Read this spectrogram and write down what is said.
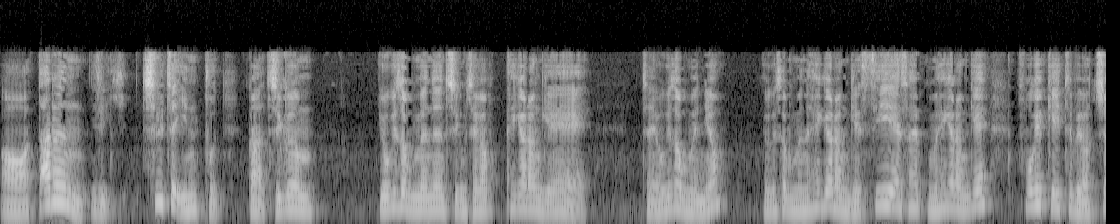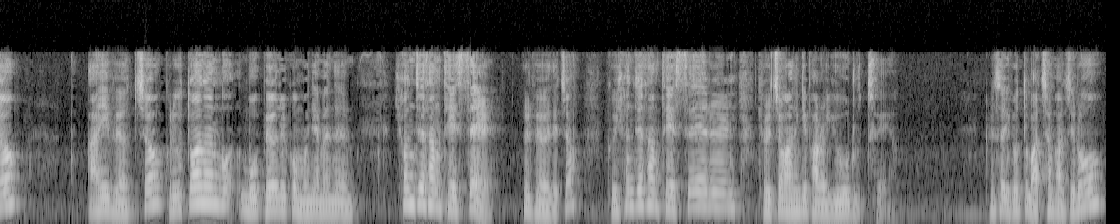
어, 다른 이제 실제 인풋. 그러니까 지금 여기서 보면은 지금 제가 해결한 게 자, 여기서 보면요. 여기서 보면 해결한 게 C에서 해보면 해결한 게 forget 게이트 배웠죠. I 배웠죠. 그리고 또 하나 거- 뭐 배워야 될 건 뭐냐면은 현재 상태의 셀을 배워야 되죠. 그 현재 상태의 셀을 결정하는 게 바로 요 루트예요. 그래서 이것도 마찬가지로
